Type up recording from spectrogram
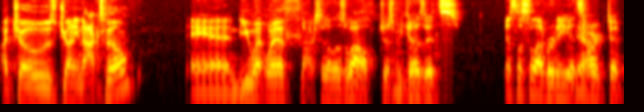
I chose Johnny Knoxville, and you went with knoxville as well just Mhm. because it's it's the celebrity it's Yeah. hard to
